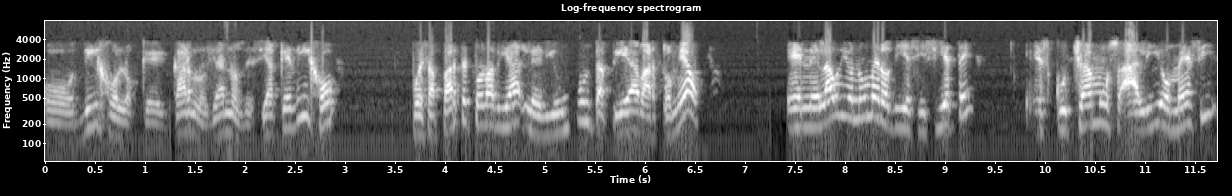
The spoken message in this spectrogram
o dijo lo que Carlos ya nos decía que dijo, pues aparte todavía le dio un puntapié a Bartomeu. En el audio número 17 escuchamos a Lío Messi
